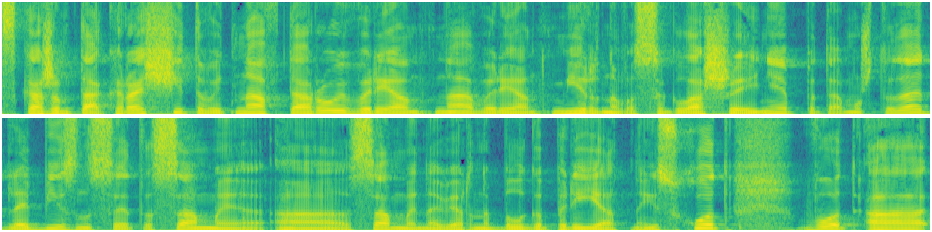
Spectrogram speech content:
скажем так, рассчитывать на второй вариант, на вариант мирного соглашения, потому что, да, для бизнеса это самый, а, самый наверное, благоприятный исход, вот, а,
